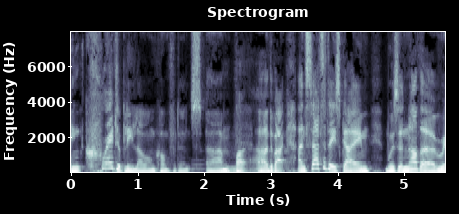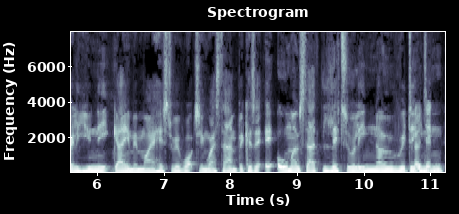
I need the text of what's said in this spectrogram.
incredibly low on confidence um, uh, at the back. And Saturday's game was another really unique game in my history of watching West Ham because it, it almost had literally no redeeming didn't.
